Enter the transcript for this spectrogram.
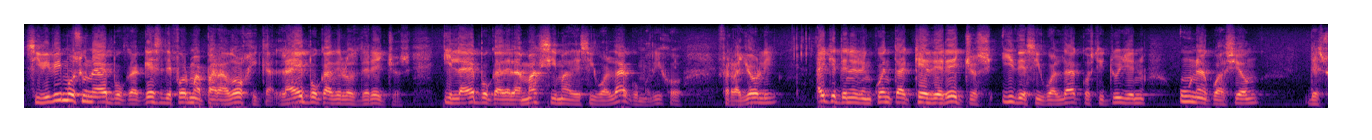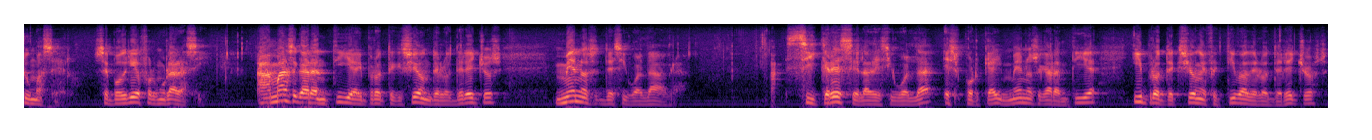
Si vivimos una época que es de forma paradójica, la época de los derechos y la época de la máxima desigualdad, como dijo Ferrayoli, hay que tener en cuenta que derechos y desigualdad constituyen una ecuación de suma cero se podría formular así. A más garantía y protección de los derechos, menos desigualdad habrá. Si crece la desigualdad es porque hay menos garantía y protección efectiva de los derechos,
